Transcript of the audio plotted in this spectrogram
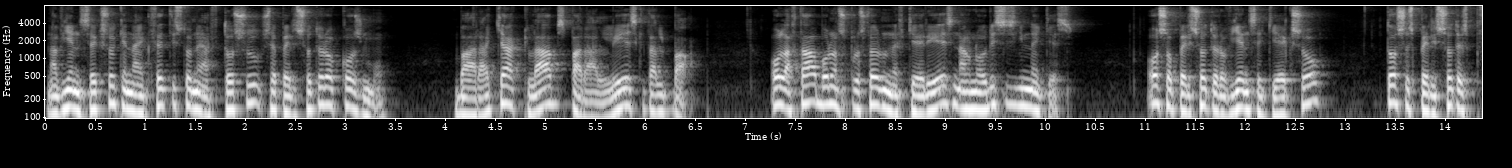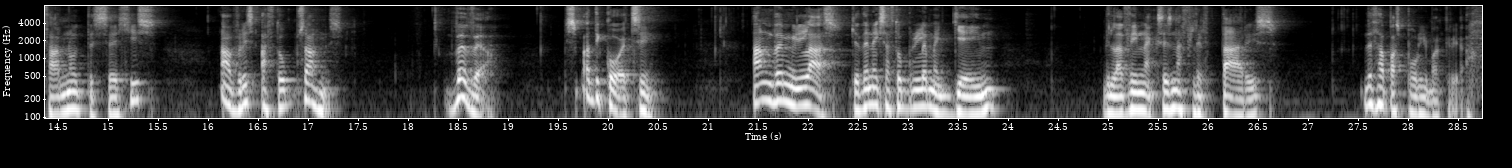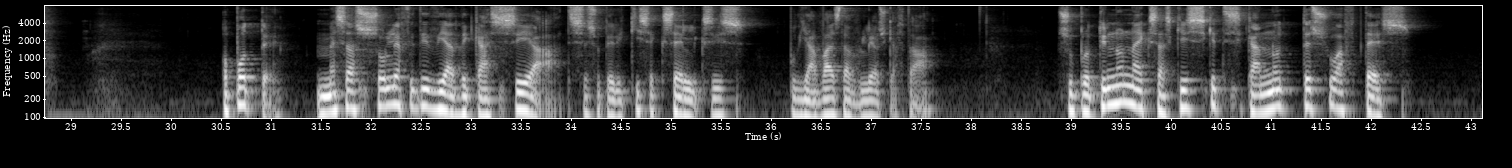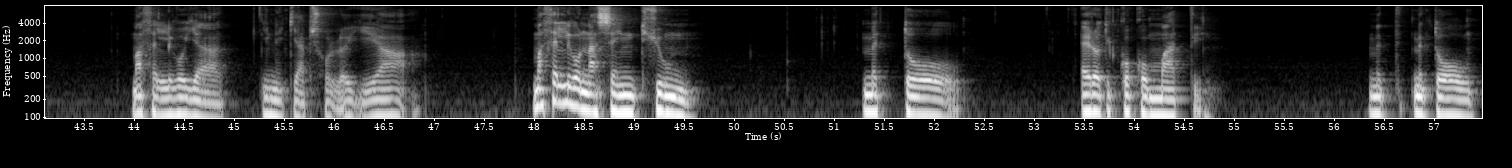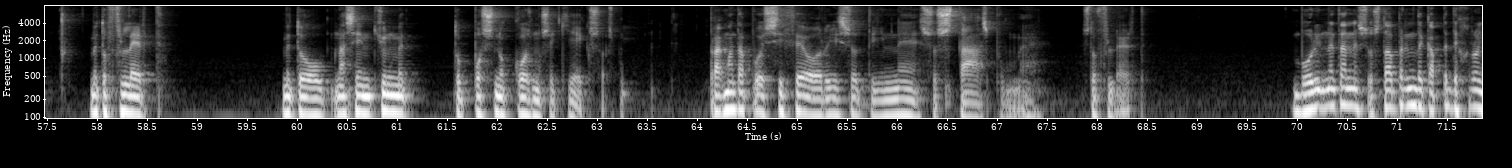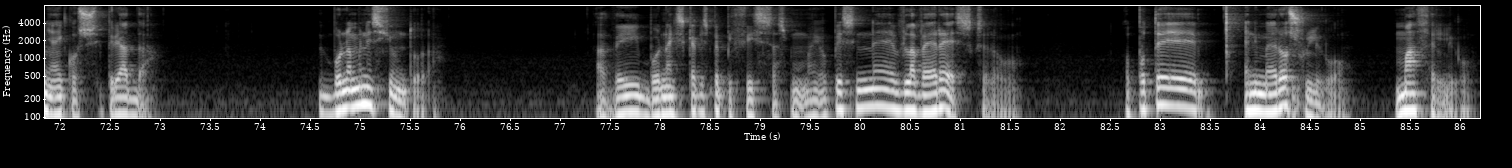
Να βγαίνεις έξω και να εκθέτεις τον εαυτό σου σε περισσότερο κόσμο. Μπαράκια, κλαμπς, παραλίες κτλ. Όλα αυτά μπορούν να σου προσφέρουν ευκαιρίες να γνωρίσεις γυναίκες. Όσο περισσότερο βγαίνεις εκεί έξω, τόσες περισσότερες πιθανότητες έχεις να βρεις αυτό που ψάχνεις. Βέβαια, σημαντικό έτσι. Αν δεν μιλάς και δεν έχεις αυτό που λέμε game, δηλαδή να ξέρεις να φλερτάρεις, δεν θα πας πολύ μακριά. Οπότε, μέσα σε όλη αυτή τη διαδικασία της εσωτερικής εξέλιξης που διαβάζεις τα βιβλία σου και αυτά, σου προτείνω να εξασκήσεις και τις ικανότητες σου αυτές. Μάθε λίγο για γυναικεία ψυχολογία. Μάθε λίγο να σε in tune με το ερωτικό κομμάτι. Με, με το, με το φλερτ. Με το να σε in tune με το πώς είναι ο κόσμος εκεί έξω ας πούμε πράγματα που εσύ θεωρείς ότι είναι σωστά ας πούμε στο φλερτ μπορεί να ήταν σωστά πριν 15 χρόνια, 20, 30 μπορεί να μην ισχύουν τώρα δηλαδή μπορεί να έχεις κάποιες πεπιθήσεις ας πούμε οι οποίες είναι βλαβερές ξέρω εγώ. Οπότε ενημερώσου λίγο μάθε λίγο.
